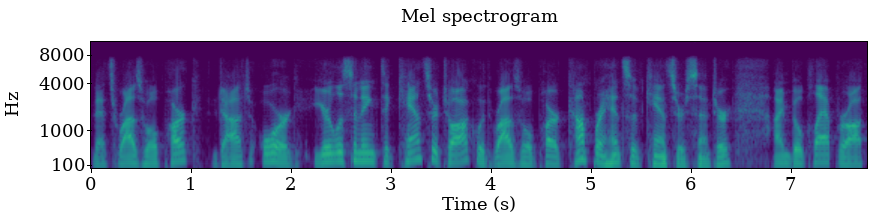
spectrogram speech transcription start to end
That's roswellpark.org. You're listening to Cancer Talk with Roswell Park Comprehensive Cancer Center. I'm Bill Klaproth.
